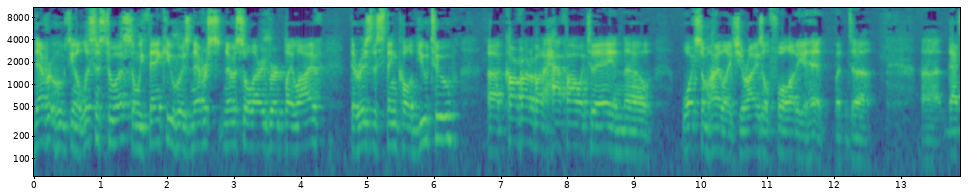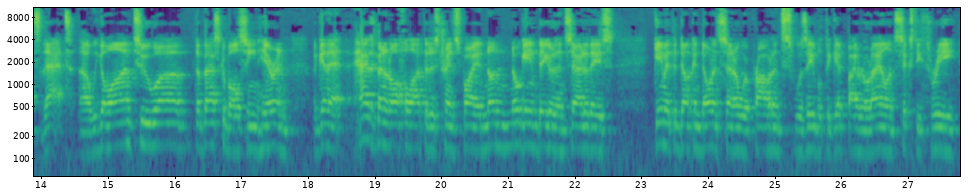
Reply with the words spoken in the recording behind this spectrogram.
never, who's you know listens to us, and we thank you, who has never never saw Larry Bird play live, there is this thing called YouTube. Uh, carve out about a half hour today and uh, watch some highlights. Your eyes will fall out of your head. But uh, uh, that's that. Uh, we go on to the basketball scene here, and again, it has been an awful lot that has transpired. None, no game bigger than Saturday's game at the Dunkin' Donuts Center, where Providence was able to get by Rhode Island 63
